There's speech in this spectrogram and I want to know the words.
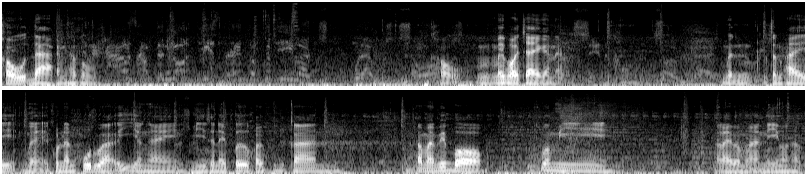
เขาด่ากันครับผมเขาไม่พอใจกันอะเหมือนจันไพเหมือนคนนั้นพูดว่าเอ้ยยังไงมีสไนเปอร์คอยคุ้มกันทำไมไม่บอกว่ามีอะไรประมาณนี้มั้งครับ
